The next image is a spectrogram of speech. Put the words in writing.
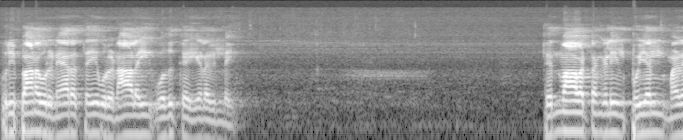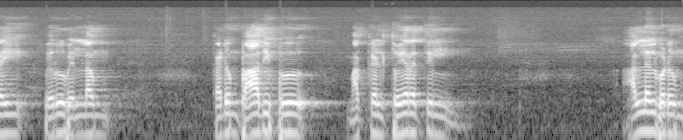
குறிப்பான ஒரு நேரத்தை ஒரு நாளை ஒதுக்க இயலவில்லை. தென் மாவட்டங்களில் புயல் மழை பெருவெள்ளம் கடும் பாதிப்பு மக்கள் துயரத்தில் அல்லல்படும்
